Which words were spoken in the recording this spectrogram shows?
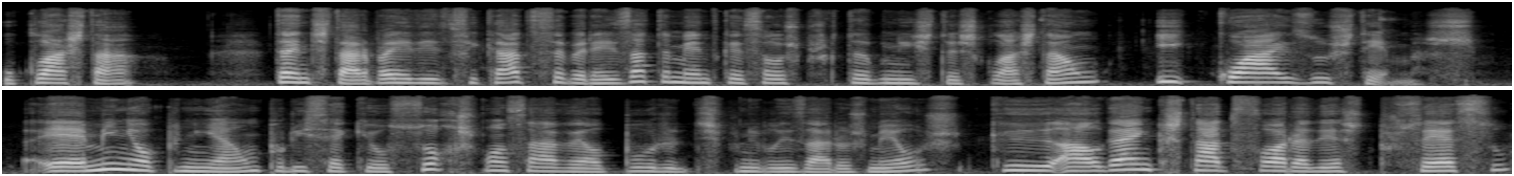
o que lá está, tem de estar bem identificado, saberem exatamente quem são os protagonistas que lá estão e quais os temas. É a minha opinião, por isso é que eu sou responsável por disponibilizar os meus, que alguém que está de fora deste processo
